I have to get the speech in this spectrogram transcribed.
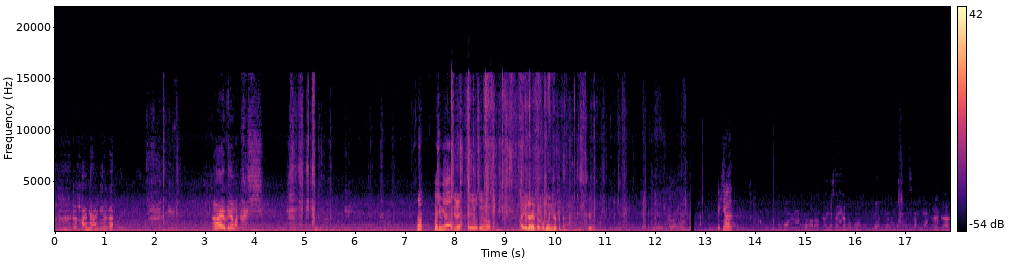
아, 그 할매 할매다가. 아유, 그냥 막. 어, 거십니다. 네, 어서요. 아, 여자를 고동 있었다. 액션. 아니야 자기가 먹어. 그럴까?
